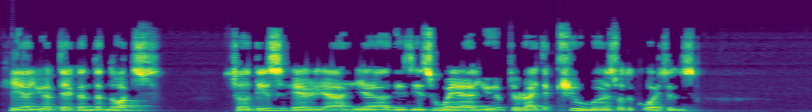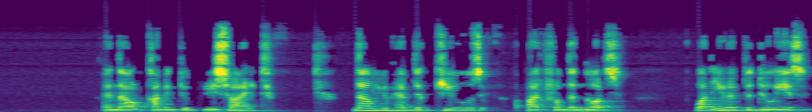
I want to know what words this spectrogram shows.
Here you have taken the notes. So this area here this is where you have to write the keywords or the questions. And now coming to recite. Now you have the cues apart from the notes what you have to do is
